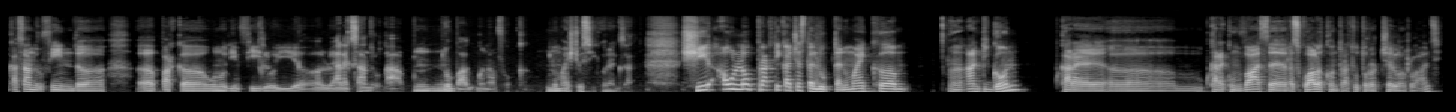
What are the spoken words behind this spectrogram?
Casandru fiind parcă unul din fiii lui, lui Alexandru, dar nu bag mâna în foc nu mai știu sigur exact. Și au loc practic aceste lupte, numai că Antigon, care, care cumva se răscoală contra tuturor celorlalți,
